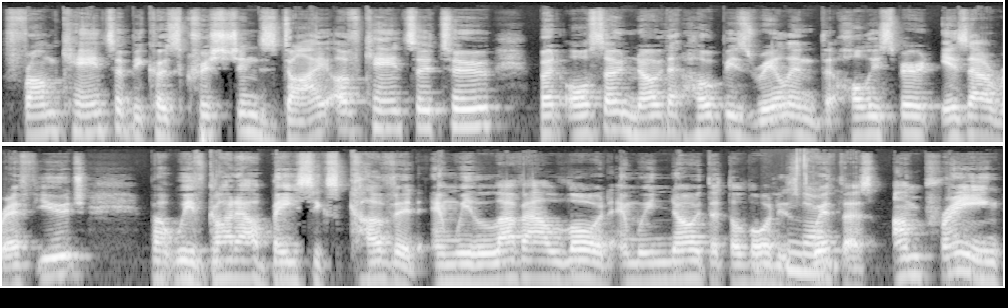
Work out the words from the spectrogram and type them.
from cancer because Christians die of cancer too, but also know that hope is real and the Holy Spirit is our refuge. But we've got our basics covered and we love our Lord and we know that the Lord is yeah. with us. I'm praying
